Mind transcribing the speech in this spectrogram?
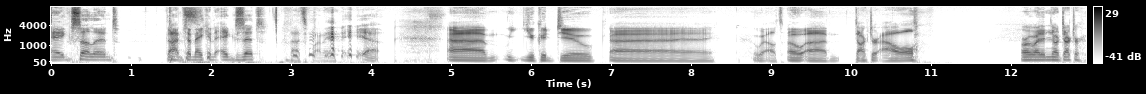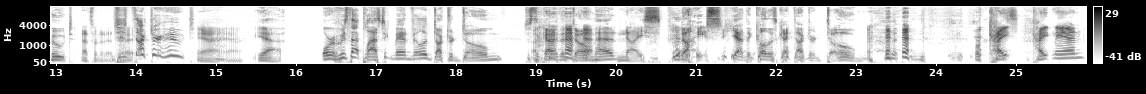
Excellent. Time to make an exit. That's funny. yeah. Um, you could do uh, who else? Oh, um, Doctor Owl, or whether- no, Doctor Hoot. That's what it is. right? Doctor Hoot. Yeah, yeah. Yeah. Or who's that plastic man villain? Dr. Dome? Just the guy with the dome head? Nice. Nice. Yeah, they call this guy Dr. Dome. Or Kite Kite Man.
